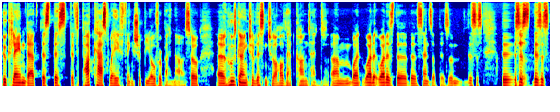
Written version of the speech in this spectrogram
who claim that this this this podcast wave thing should be over by now. So uh, who's going to listen to all that content? Um, what what what is the the sense of this? And this is this is this is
